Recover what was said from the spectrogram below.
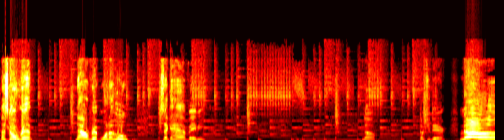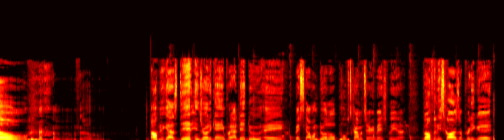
Let's go, Rip. Now Rip want to hoop. Second half, baby. No. Don't you dare. No! no. I hope you guys did enjoy the gameplay. I did do a basically I want to do a little post commentary basically. Uh, both of these cards are pretty good.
